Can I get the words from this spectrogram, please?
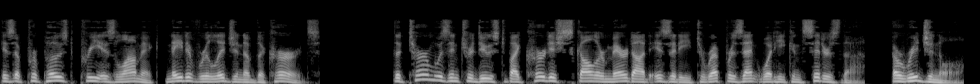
is a proposed pre-Islamic, native religion of the Kurds. The term was introduced by Kurdish scholar Mehrdad Izady to represent what he considers the original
